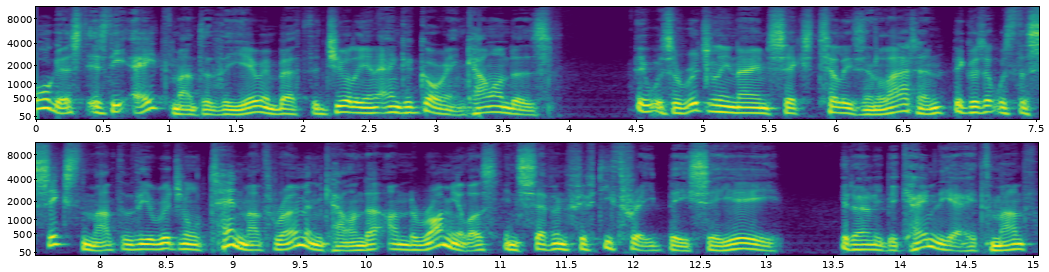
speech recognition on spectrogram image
August is the eighth month of the year in both the Julian and Gregorian calendars. It was originally named Sextilis in Latin because it was the sixth month of the original 10 month Roman calendar under Romulus in 753 BCE. It only became the eighth month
